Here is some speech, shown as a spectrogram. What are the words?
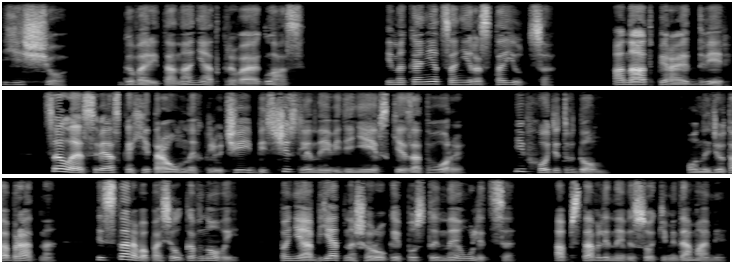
«Еще», — говорит она, не открывая глаз. И, наконец, они расстаются. Она отпирает дверь. Целая связка хитроумных ключей, бесчисленные веденеевские затворы. И входит в дом. Он идет обратно, из старого поселка в новый, по необъятно широкой пустынной улице, обставленной высокими домами.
